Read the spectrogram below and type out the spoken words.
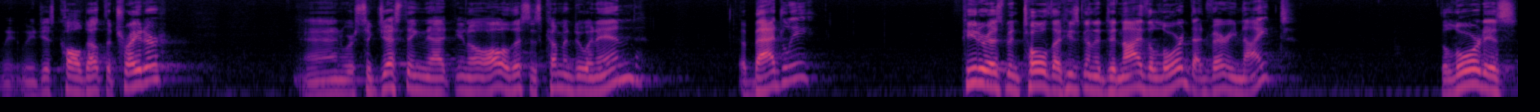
We, we just called out the traitor and we're suggesting that you know, all of this is coming to an end uh, badly. Peter has been told that he's going to deny the Lord that very night. The Lord is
